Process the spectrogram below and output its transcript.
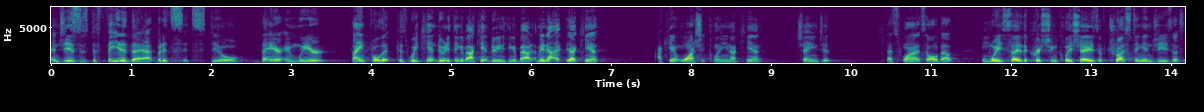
And Jesus defeated that, but it's, it's still there. And we're thankful that because we can't do anything about I can't do anything about it. I mean, I, I can't I can't wash it clean. I can't change it. That's why it's all about when we say the Christian cliches of trusting in Jesus,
